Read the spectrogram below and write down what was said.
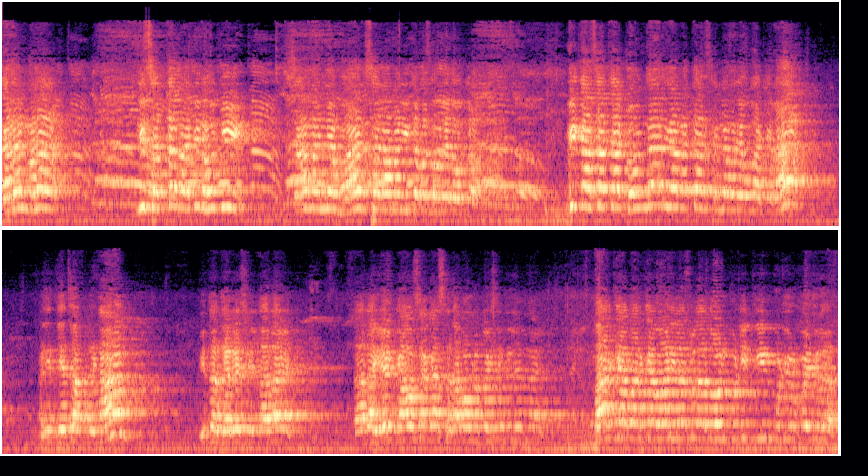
कारण मला ही सत्ता माझी नव्हती. सामान्य माणसाला आम्हाला इथं बसवलेलं होतं. विकासाचा डोंगर या मतदारसंघामध्ये उभा केला. आणि त्याचा परिणाम इथं धैर्यशील दादा आहे. दादा एक गाव सांगा सदाभाऊला पैसे दिलेत नाही. बारक्या बारक्या वाडीला सुद्धा दोन कोटी तीन कोटी रुपये दिलं.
